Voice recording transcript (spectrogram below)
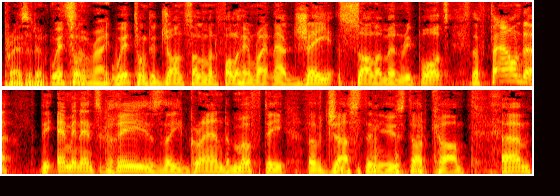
president. We're So talking, right. we're talking to John Solomon. Follow him right now. Jay Solomon reports. The founder, the eminence grise, the grand mufti of justthenews.com. Um,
